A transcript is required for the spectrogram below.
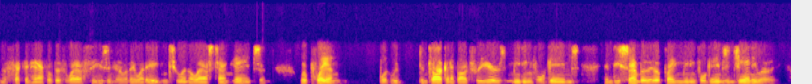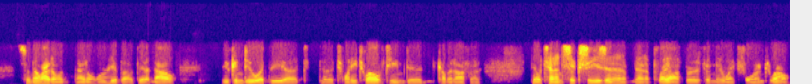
in the second half of this last season here when they went eight and two in the last ten games, and we're playing what we've been talking about for years: meaningful games in December. They were playing meaningful games in January. So no, I don't. I don't worry about that. Now, you can do what the uh, uh, 2012 team did, coming off a you know 10 and six season and a, and a playoff berth, and they went four and 12.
